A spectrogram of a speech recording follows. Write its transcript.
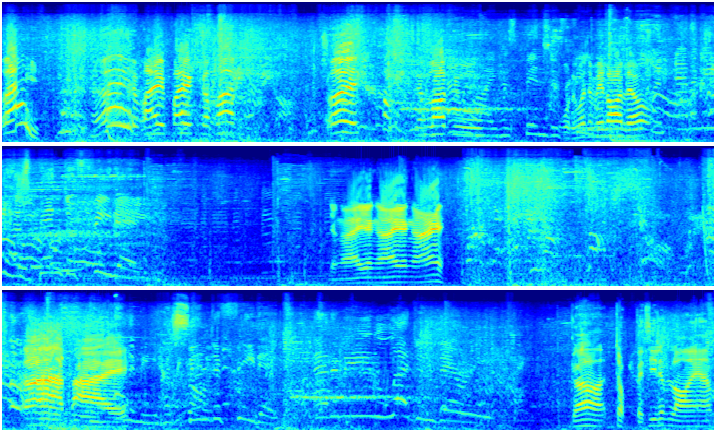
เฮ้ยเฮ้ยไปไปกลับบ้านเฮ้ยยังรอดอยู่ Ally has been โอ้โหนึกว่าจะไม่รอดแล้ว An enemy has been defeated. ยังไงยังไงยังไง อ่าตาย Enemy has been defeated. Enemy legendary. ก็จบไปที่เรียบร้อยครับ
